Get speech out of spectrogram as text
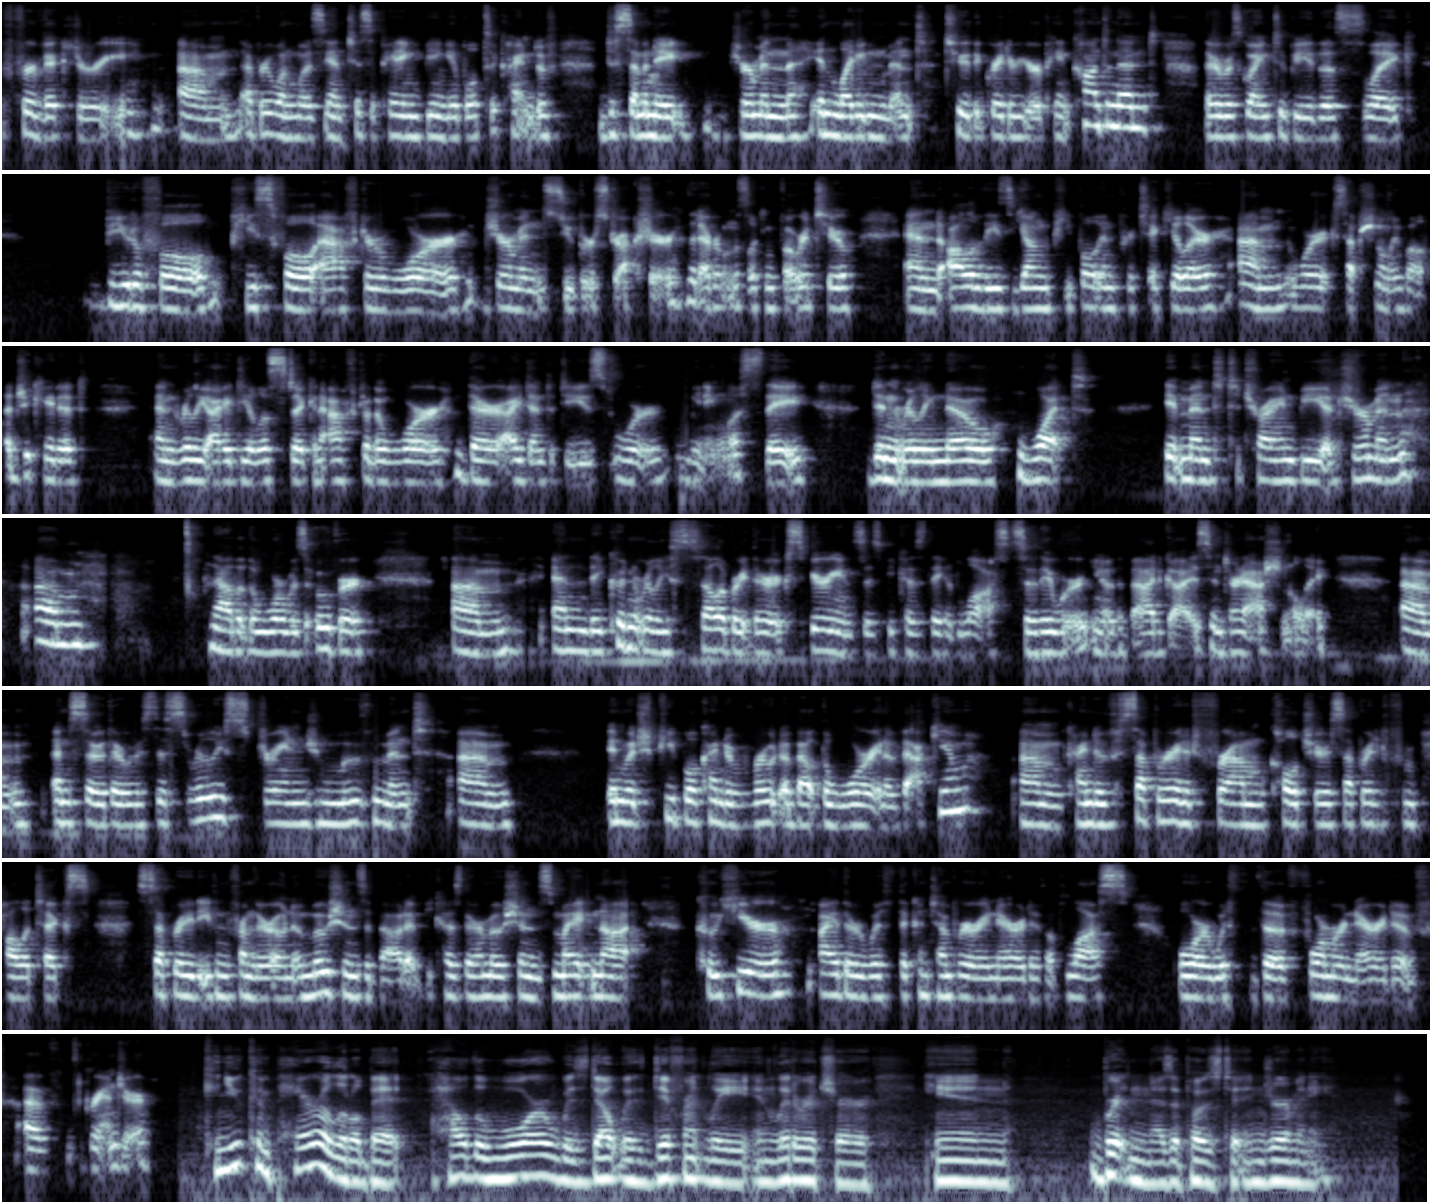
for victory. Um, everyone was anticipating being able to kind of disseminate German enlightenment to the greater European continent. There was going to be this like beautiful, peaceful after war German superstructure that everyone was looking forward to. And all of these young people in particular um, were exceptionally well educated and really idealistic. And after the war, their identities were meaningless. They didn't really know what it meant to try and be a German um, now that the war was over. Um, and they couldn't really celebrate their experiences because they had lost. So they were, you know, the bad guys internationally. Um, and so there was this really strange movement um, in which people kind of wrote about the war in a vacuum, um, kind of separated from culture, separated from politics, separated even from their own emotions about it, because their emotions might not cohere either with the contemporary narrative of loss or with the former narrative of grandeur. Can you compare a little bit how the war was dealt with differently in literature in Britain as opposed to in Germany?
